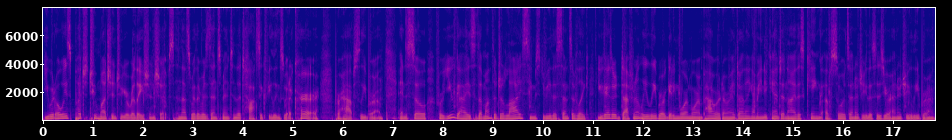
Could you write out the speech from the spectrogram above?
you would always put too much into your relationships, and that's where the resentment and the toxic feelings would occur, perhaps Libra. And so for you guys, the month of July seems to be the sense of like you guys are definitely Libra getting more and more empowered, all right, darling? I mean, you can't deny this King of Swords energy. This is your energy, Libra,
